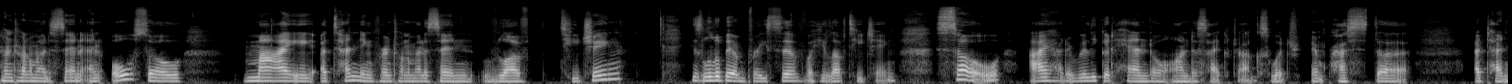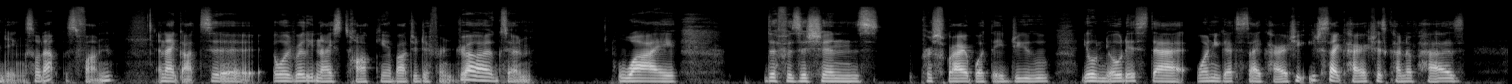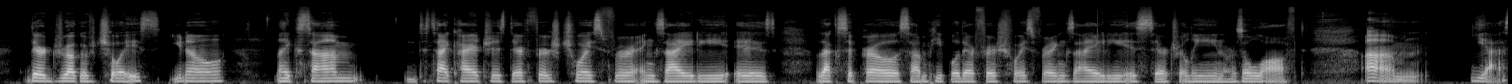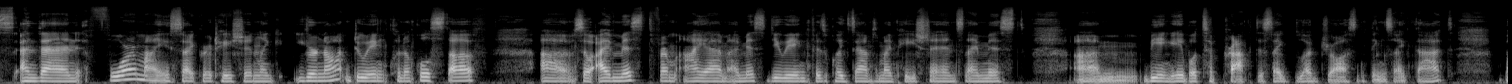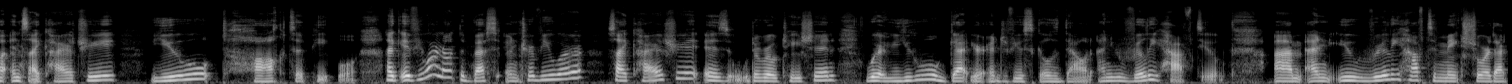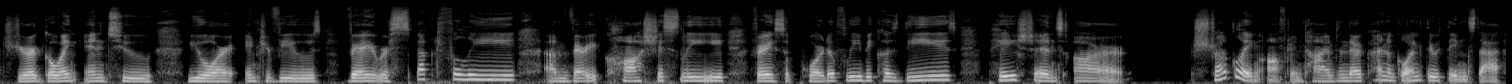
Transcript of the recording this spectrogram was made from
internal medicine and also my attending for internal medicine loved teaching. He's a little bit abrasive, but he loved teaching. So I had a really good handle on the psych drugs, which impressed the attending. So that was fun. And I got to, it was really nice talking about the different drugs and why the physicians prescribe what they do. You'll notice that when you get to psychiatry, each psychiatrist kind of has their drug of choice, you know, like some psychiatrists, their first choice for anxiety is Lexapro. Some people, their first choice for anxiety is sertraline or Zoloft. Um, yes. And then for my psych rotation, like you're not doing clinical stuff. Uh, so I missed from IM, I missed doing physical exams on my patients, and I missed um, being able to practice like blood draws and things like that. But in psychiatry, you talk to people. Like, if you are not the best interviewer, psychiatry is the rotation where you will get your interview skills down, and you really have to. Um, and you really have to make sure that you're going into your interviews very respectfully, um, very cautiously, very supportively, because these patients are struggling oftentimes and they're kind of going through things that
